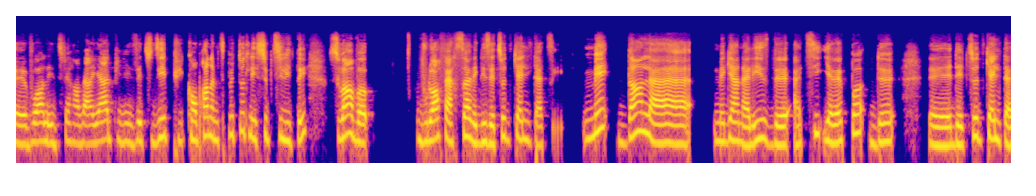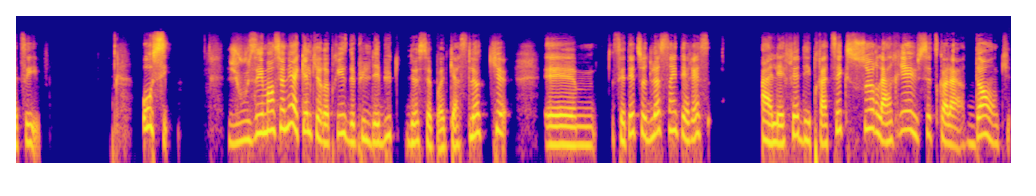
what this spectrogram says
euh, voir les différentes variables, puis les étudier, puis comprendre un petit peu toutes les subtilités. Souvent, on va vouloir faire ça avec des études qualitatives. Mais dans la méga-analyse de Hattie, il n'y avait pas euh, d'études qualitatives. aussi. Je vous ai mentionné à quelques reprises depuis le début de ce podcast-là que cette étude-là s'intéresse à l'effet des pratiques sur la réussite scolaire. Donc,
